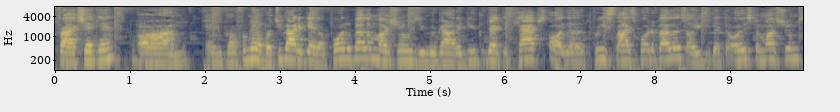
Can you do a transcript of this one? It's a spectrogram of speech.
fried chicken. Mm-hmm. Um, and go from there. But you got to get a portobello mushrooms. You got it. You can get the caps or the pre-sliced portobellos, or you can get the oyster mushrooms.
